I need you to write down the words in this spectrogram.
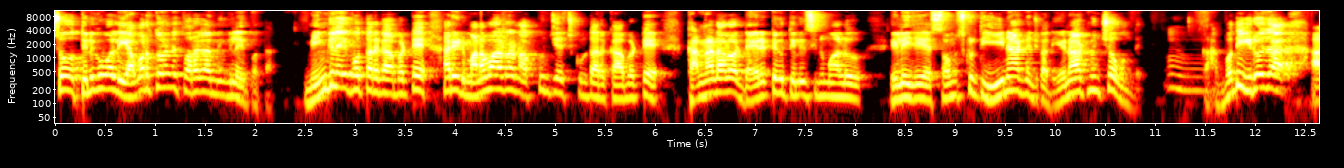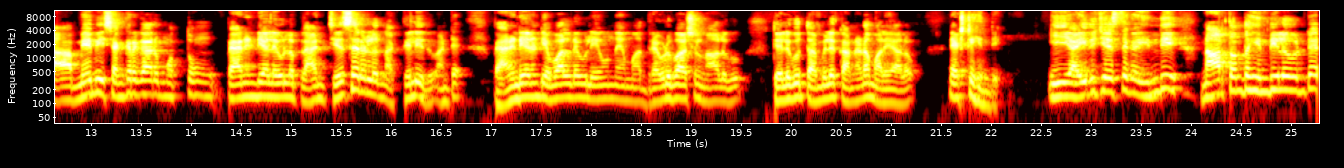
సో తెలుగు వాళ్ళు ఎవరితోనే త్వరగా మింగిల్ అయిపోతారు. మింగిల్ అయిపోతారు కాబట్టి అరే ఇటు మనవాళ్ళని హక్కును చేర్చుకుంటారు కాబట్టి కన్నడలో డైరెక్ట్గా తెలుగు సినిమాలు రిలీజ్ అయ్యే సంస్కృతి ఈనాటి నుంచి కాదు ఏనాటి నుంచో ఉంది. కాకపోతే ఈరోజు మేబీ శంకర్ గారు మొత్తం పాన్ ఇండియా లెవెల్లో ప్లాన్ చేశారో లేదో నాకు తెలియదు అంటే పాన్ ఇండియా అంటే ఇవాళ లెవెల్ ఏమున్నాయమ్మా ద్రవిడ భాషలు నాలుగు తెలుగు తమిళ కన్నడ మలయాళం నెక్స్ట్ హిందీ. ఈ ఐదు చేస్తే హిందీ నార్త్ అంతా హిందీలో ఉంటే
